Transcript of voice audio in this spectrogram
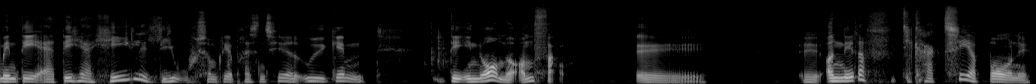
men det er det her hele liv, som bliver præsenteret ud igennem det enorme omfang. Øh, øh, og netop de karakterborne,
